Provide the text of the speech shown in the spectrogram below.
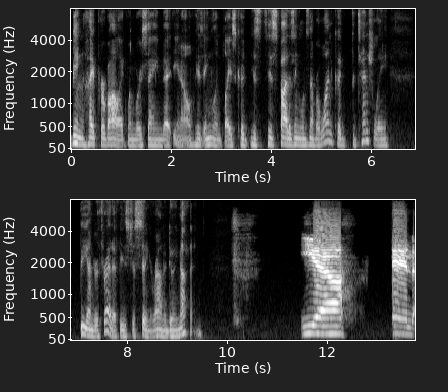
being hyperbolic when we're saying that you know his England place could his his spot as England's number one could potentially be under threat if he's just sitting around and doing nothing. Yeah, and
